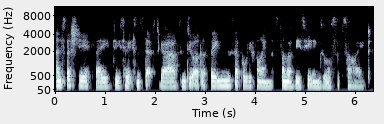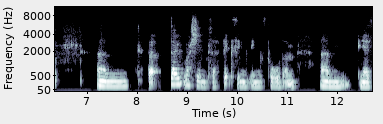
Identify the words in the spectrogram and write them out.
And especially if they do take some steps to go out and do other things, they'll probably find that some of these feelings will subside. Um, but don't rush into fixing things for them. Um, you know,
